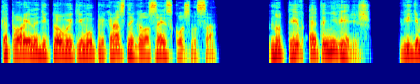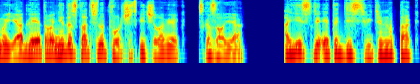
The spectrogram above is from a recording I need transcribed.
которые надиктовывают ему прекрасные голоса из космоса. Но ты в это не веришь. Видимо, я для этого недостаточно творческий человек, сказал я. А если это действительно так?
